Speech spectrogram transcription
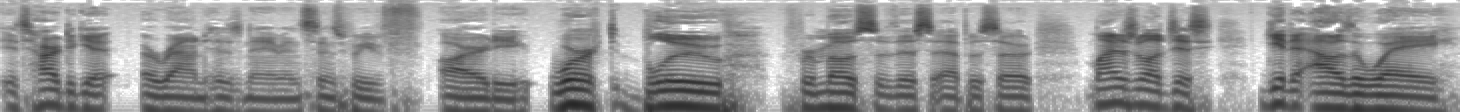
it's hard to get around his name, and since we've already worked blue for most of this episode, might as well just get it out of the way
